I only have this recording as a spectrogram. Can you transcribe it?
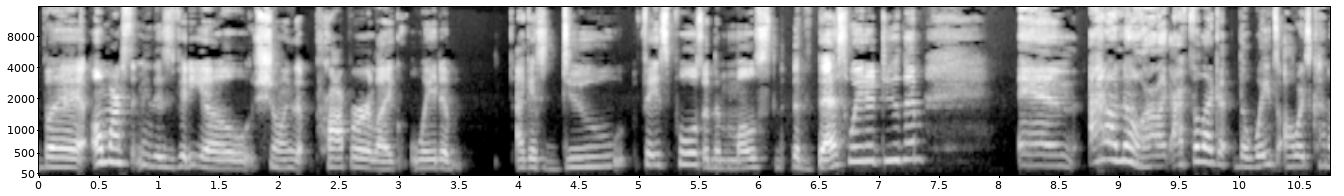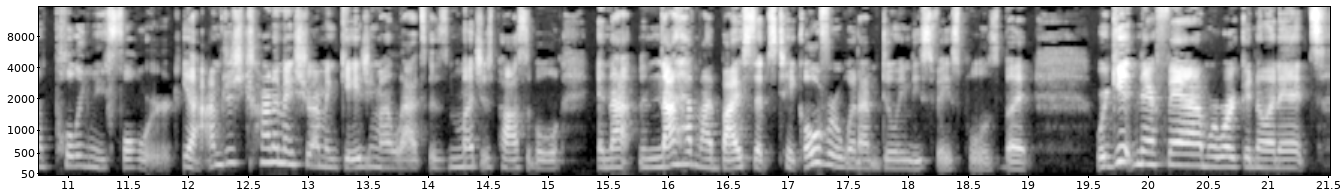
but Omar sent me this video showing the proper like way to I guess do face pulls or the most the best way to do them and I don't know, I like I feel like the weight's always kind of pulling me forward. Yeah, I'm just trying to make sure I'm engaging my lats as much as possible and not not have my biceps take over when I'm doing these face pulls, but we're getting there, fam. We're working on it.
